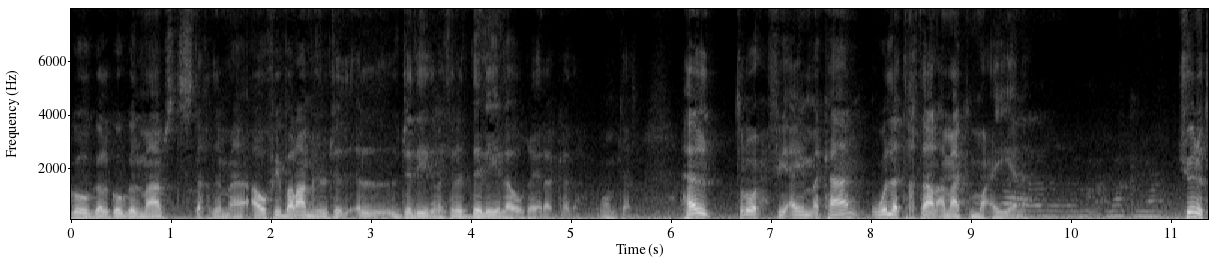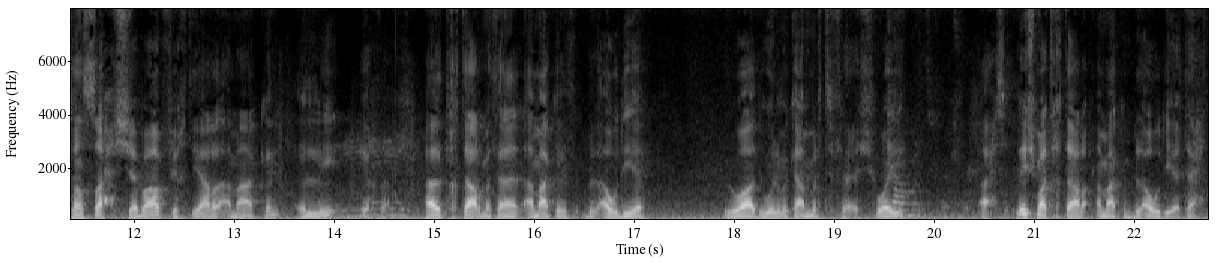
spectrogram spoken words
جوجل جوجل مابس تستخدمها أو في برامج الجد- الجديدة مثل الدليل أو غيرها كذا. ممتاز. هل تروح في أي مكان ولا تختار أماكن معينة؟ آه، شنو تنصح الشباب في اختيار الأماكن اللي يختار هل تختار مثلا أماكن بالأودية بالوادي ولا مكان مرتفع شوي. أحسن. ليش ما تختار أماكن بالأودية تحت؟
